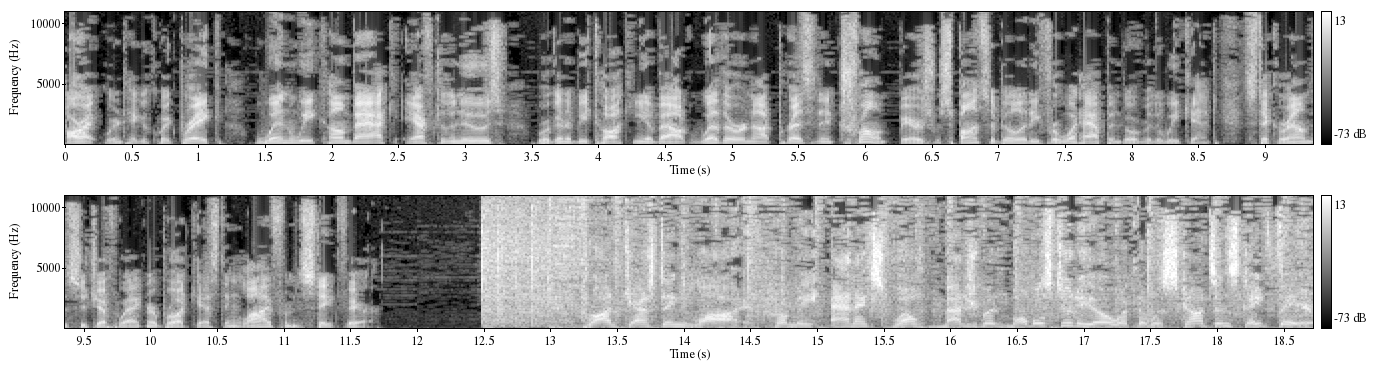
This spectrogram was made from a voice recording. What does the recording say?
All right, we're going to take a quick break. When we come back after the news, we're going to be talking about whether or not President Trump bears responsibility for what happened over the weekend. Stick around. This is Jeff Wagner broadcasting live from the State Fair. Broadcasting live from the Annex Wealth Management Mobile Studio at the Wisconsin State Fair.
